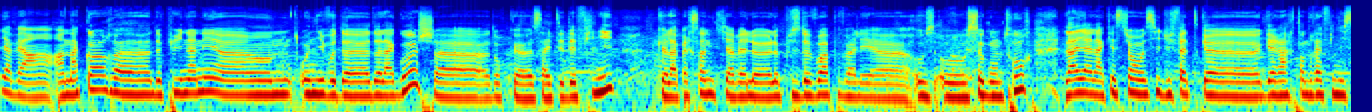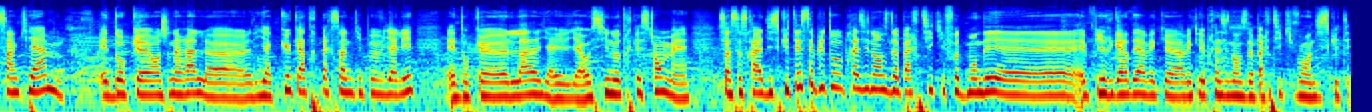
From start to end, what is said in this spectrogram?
Il y avait un, accord euh, depuis une année euh, au niveau de, la gauche, euh, donc ça a été défini que la personne qui avait le, plus de voix pouvait aller au, second tour. Là, il y a la question aussi du fait que Gérard Tendré finit cinquième. Et donc, euh, en général, euh, il n'y a que quatre personnes qui peuvent y aller. Et donc, euh, là, il y, a aussi une autre question, mais ça, ce sera à discuter. C'est plutôt aux présidences de parti qu'il faut demander et, puis regarder avec, avec les présidences de parti qui vont en discuter.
